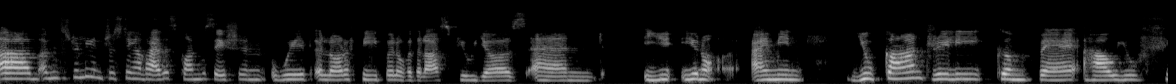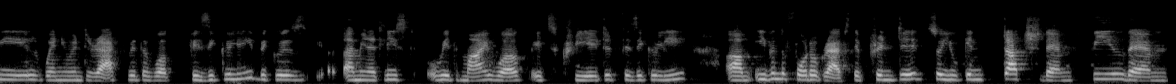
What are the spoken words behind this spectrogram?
um, I mean, it's really interesting. I've had this conversation with a lot of people over the last few years, and, you, you know, I mean, you can't really compare how you feel when you interact with the work physically because i mean at least with my work it's created physically um, even the photographs they're printed so you can touch them feel them.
